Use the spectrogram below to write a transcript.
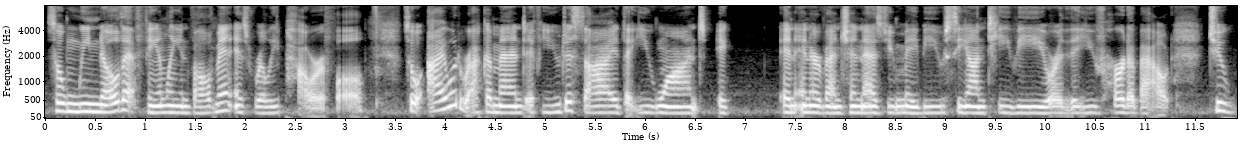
so we know that family involvement is really powerful. So I would recommend if you decide that you want a, an intervention as you maybe you see on TV or that you've heard about to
